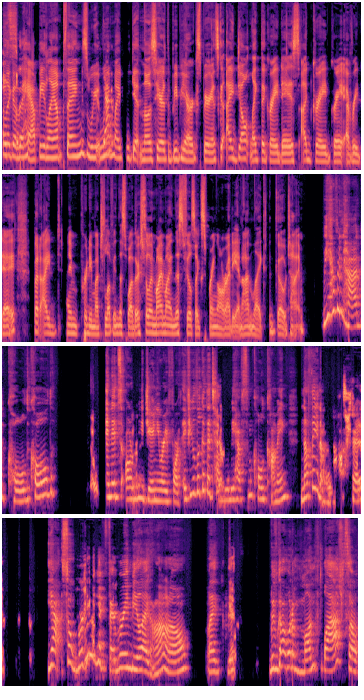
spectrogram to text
It's, like the happy lamp things. We, we might be getting those here at the BPR experience. I don't like the gray days. I'd grade gray every day, but I, I'm pretty much loving this weather. So in my mind, this feels like spring already. And I'm like, go time. We haven't had cold, cold. Nope. And it's already January 4th. If you look at the time, we have some cold coming, nothing obnoxious. Yeah. So we're going to hit February and be like, I don't know, like this we've got what a month left. So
